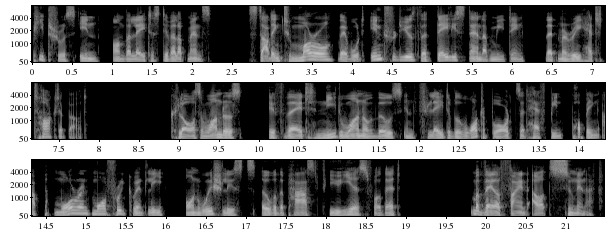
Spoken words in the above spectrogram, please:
Petrus in on the latest developments. Starting tomorrow, they would introduce the daily stand up meeting that Marie had talked about. Claus wonders if they'd need one of those inflatable waterboards that have been popping up more and more frequently on wish lists over the past few years for that. But they'll find out soon enough.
